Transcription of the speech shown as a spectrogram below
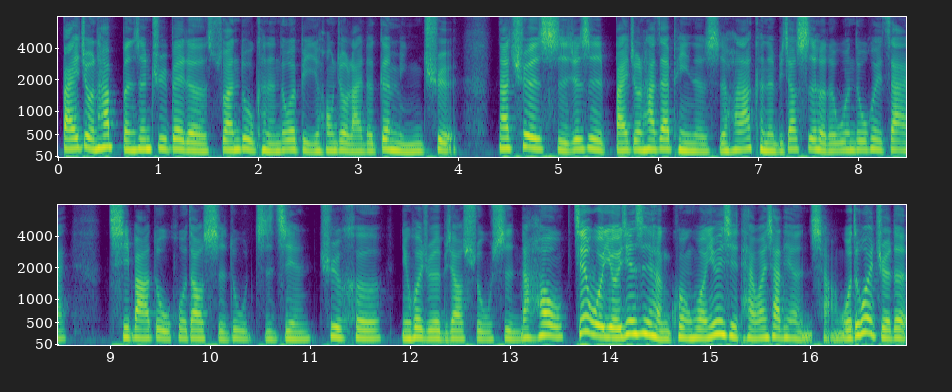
白酒它本身具备的酸度可能都会比红酒来的更明确。那确实就是白酒它在品饮的时候，它可能比较适合的温度会在七八度或到十度之间去喝，你会觉得比较舒适。然后，其实我有一件事情很困惑，因为其实台湾夏天很长，我都会觉得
